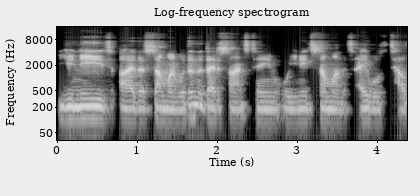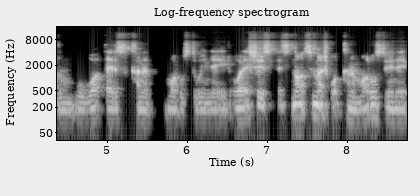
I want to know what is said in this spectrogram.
you need either someone within the data science team or you need someone that's able to tell them, well, what data kind of models do we need? Or it's, it's not so much what kind of models do we need,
